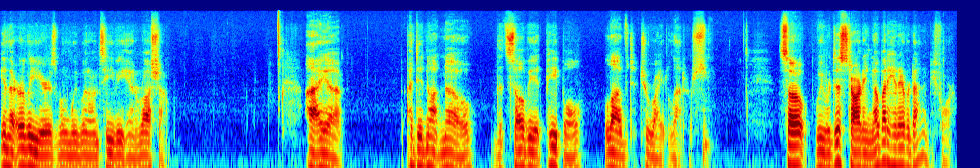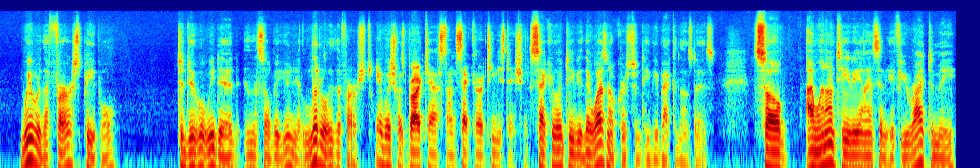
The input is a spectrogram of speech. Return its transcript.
In the early years when we went on TV in Russia, I uh, I did not know that Soviet people loved to write letters. So we were just starting. Nobody had ever done it before. We were the first people to do what we did in the Soviet Union. Literally the first. Which was broadcast on secular TV stations. secular TV. There was no Christian TV back in those days. So I went on TV and I said, if you write to me,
